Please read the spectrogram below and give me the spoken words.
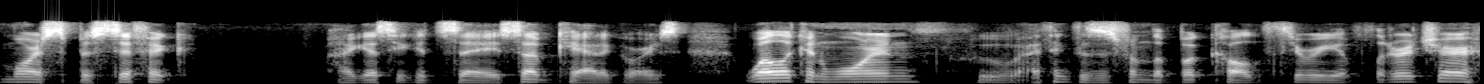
more specific I guess you could say, subcategories. Wellek and Warren, who I think this is from the book called Theory of Literature,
